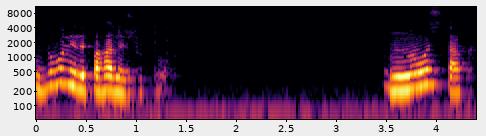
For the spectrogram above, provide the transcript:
доволі непогане житло. Ну, ось так.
